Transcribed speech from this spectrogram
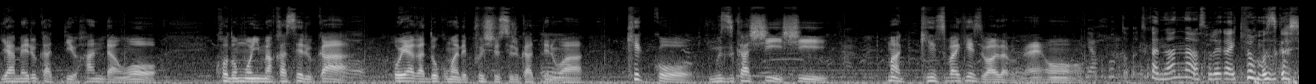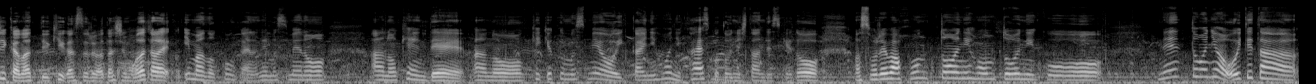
やめるかっていう判断を子供に任せるか親がどこまでプッシュするかっていうのは結構難しいしまあケースバイケースではあるだろうね、うん。いや本当。てかなんならそれが一番難しいかなっていう気がする私も。だから今の今回のね娘のあの件であの結局娘を一回日本に返すことにしたんですけど、まあ、それは本当に本当にこう念頭には置いてた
